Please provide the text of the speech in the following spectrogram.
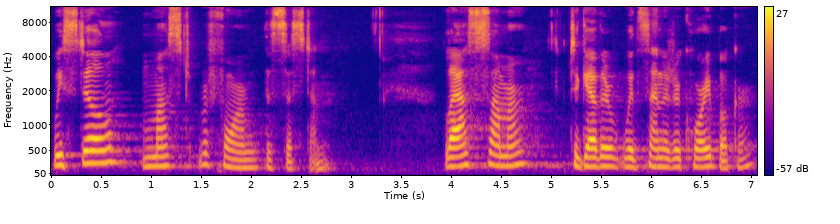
We still must reform the system. Last summer, together with Senator Cory Booker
